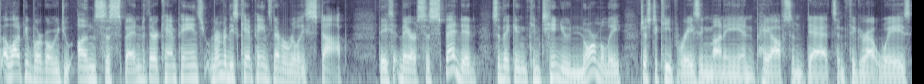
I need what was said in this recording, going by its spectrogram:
A lot of people are going to unsuspend their campaigns. Remember, these campaigns never really stop. They, they are suspended so they can continue normally just to keep raising money and pay off some debts and figure out ways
